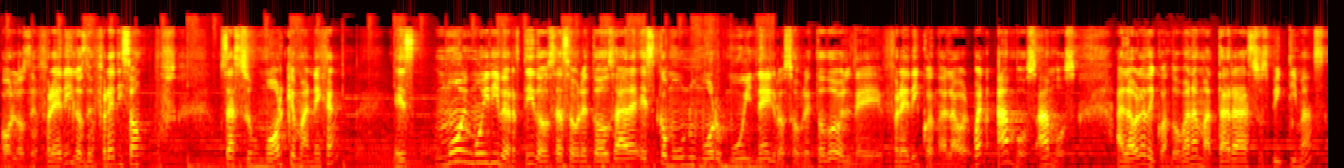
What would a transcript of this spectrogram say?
o los de Freddy. Los de Freddy son. o sea, su humor que manejan es muy, muy divertido. O sea, sobre todo, o sea, es como un humor muy negro. Sobre todo el de Freddy cuando a la hora. Bueno, ambos, ambos. A la hora de cuando van a matar a sus víctimas.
